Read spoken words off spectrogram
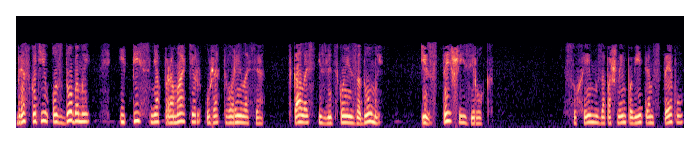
брязкотів оздобами, і пісня праматір уже творилася, ткалась із людської задуми, із тиші зірок. Сухим запашним повітрям степу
